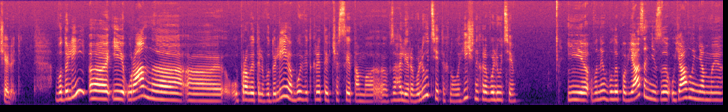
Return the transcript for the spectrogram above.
челядь. Водолій е, і Уран, е, е управитель водолія, був відкритий в часи там, е, взагалі революції, технологічних революцій. І вони були пов'язані з уявленнями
